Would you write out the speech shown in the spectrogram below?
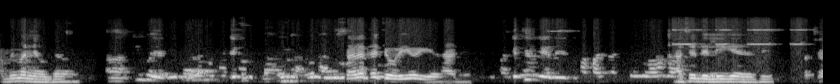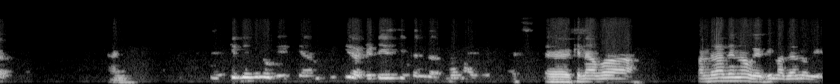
ਅਭਿਮਨਿਊ ਦਾ ਹਾਂ ਕੀ ਹੋਇਆ ਜੀ? ਸਰ ਇੱਥੇ ਚੋਰੀ ਹੋਈ ਹੈ ਸਾਡੇ। ਕਿੱਥੇ ਗਏ ਜੀ? ਅਸੀਂ ਦਿੱਲੀ ਗਏ ਸੀ। ਅੱਛਾ। ਹਾਂਜੀ। ਤੇ ਕਿੰਨੇ ਦਿਨ ਹੋ ਗਏ? ਗਿਆ ਨੂੰ ਕੀ ਡਿਟੇਲ ਦੀ ਗੱਲ ਅਹ ਕਿੰਨਾ ਵਾ? 15 ਦਿਨ ਹੋ ਗਏ ਸੀ ਮਦਨ ਹੋ ਗਏ।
